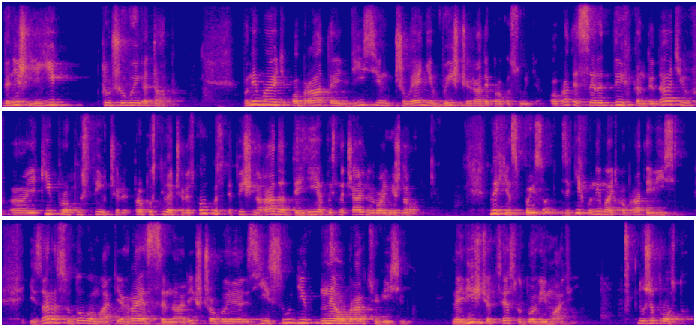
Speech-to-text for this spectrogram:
верніше її ключовий етап. Вони мають обрати вісім членів Вищої ради правосуддя, обрати серед тих кандидатів, е, які пропустив, пропустила через конкурс етична рада, де є визначальною роль міжнародників. У них є список, з яких вони мають обрати вісім. І зараз судова мафія грає сценарій, щоб з'їзд суддів не обрав цю вісімку. Навіщо це судовій мафії? Дуже просто.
